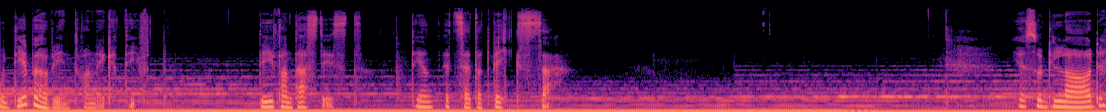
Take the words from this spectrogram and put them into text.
Och det behöver inte vara negativt. Det är ju fantastiskt. Det är ett sätt att växa. Jag är så glad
